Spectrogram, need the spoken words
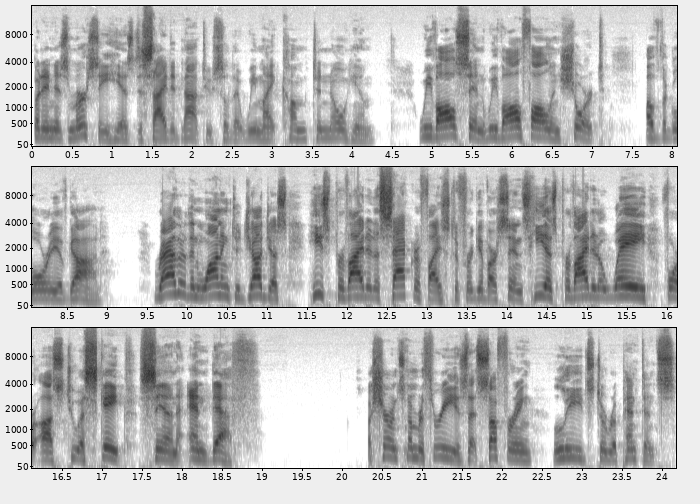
But in His mercy, He has decided not to so that we might come to know Him. We've all sinned, we've all fallen short of the glory of God rather than wanting to judge us, He's provided a sacrifice to forgive our sins. He has provided a way for us to escape sin and death. Assurance number three is that suffering leads to repentance.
